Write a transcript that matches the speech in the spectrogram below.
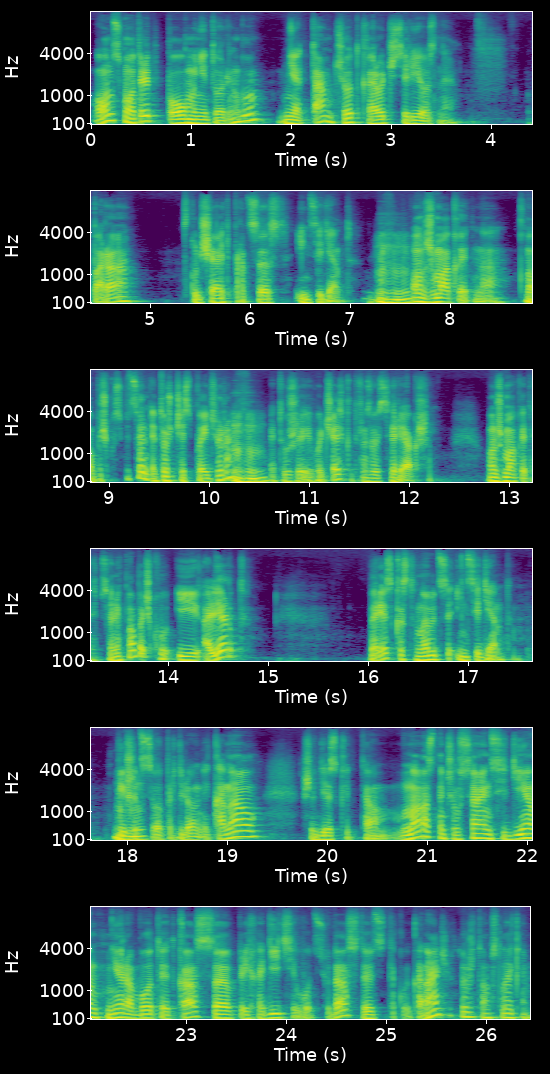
Он смотрит по мониторингу. Нет, там что-то, короче, серьезное. Пора включает процесс инцидент. Угу. Он жмакает на кнопочку специально. Это тоже часть пейджера. Угу. Это уже его часть, которая называется reaction. Он жмакает на специальную кнопочку, и алерт резко становится инцидентом. Пишется угу. в определенный канал, что, дескать, там, у нас начался инцидент, не работает касса, приходите вот сюда. Создается такой каналчик тоже там в Slack,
